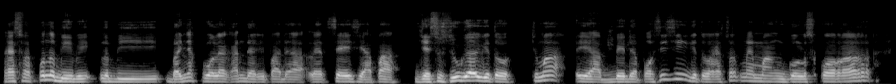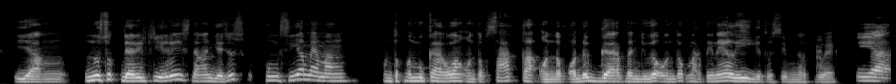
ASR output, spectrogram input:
Rashford pun lebih lebih banyak gol kan daripada let's say siapa Jesus juga gitu. Cuma ya beda posisi gitu. Rashford memang goal scorer yang nusuk dari kiri sedangkan Jesus fungsinya memang untuk membuka ruang untuk Saka, untuk Odegaard dan juga untuk Martinelli gitu sih menurut gue. Iya,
